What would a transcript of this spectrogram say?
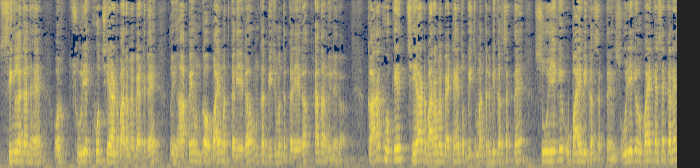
सिंह लगन है और सूर्य खुद छह आठ बारह में बैठ गए तो यहाँ पे उनका उपाय मत करिएगा, उनका बीज मंत्र करिएगा, फ़ायदा मिलेगा। कारक होके छह आठ बारह में बैठे हैं तो बीज मंत्र भी कर सकते हैं, सूर्य के उपाय भी कर सकते हैं। सूर्य के उपाय कैसे करें?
